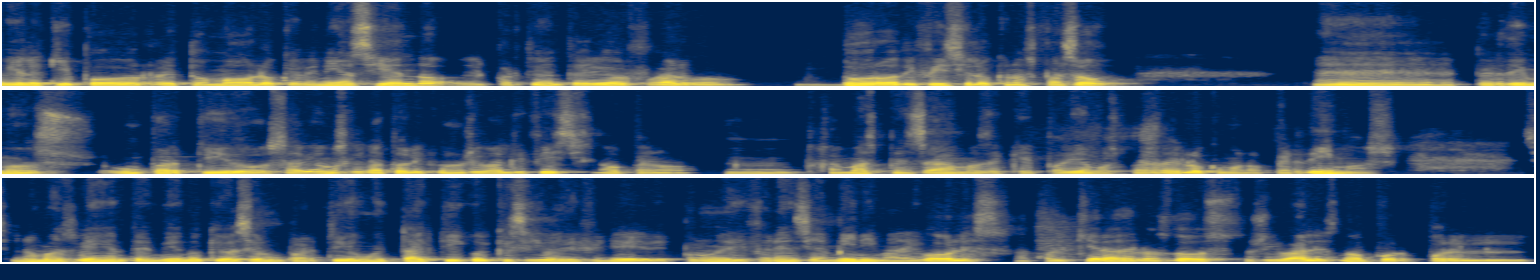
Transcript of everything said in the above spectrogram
Hoy el equipo retomó lo que venía haciendo. El partido anterior fue algo duro, difícil lo que nos pasó. Eh, perdimos un partido, sabíamos que Católico era un rival difícil, ¿no? pero mm, jamás pensábamos de que podíamos perderlo como lo perdimos, sino más bien entendiendo que iba a ser un partido muy táctico y que se iba a definir por una diferencia mínima de goles a cualquiera de los dos rivales, ¿no? por, el,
